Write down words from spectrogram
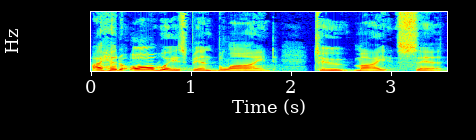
I had always been blind to my sin.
